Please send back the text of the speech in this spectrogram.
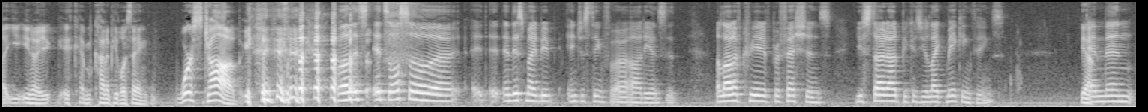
uh, you, you know, you, it kind of people are saying "worst job." well, it's it's also, uh, it, and this might be interesting for our audience. That a lot of creative professions, you start out because you like making things, yeah, and then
